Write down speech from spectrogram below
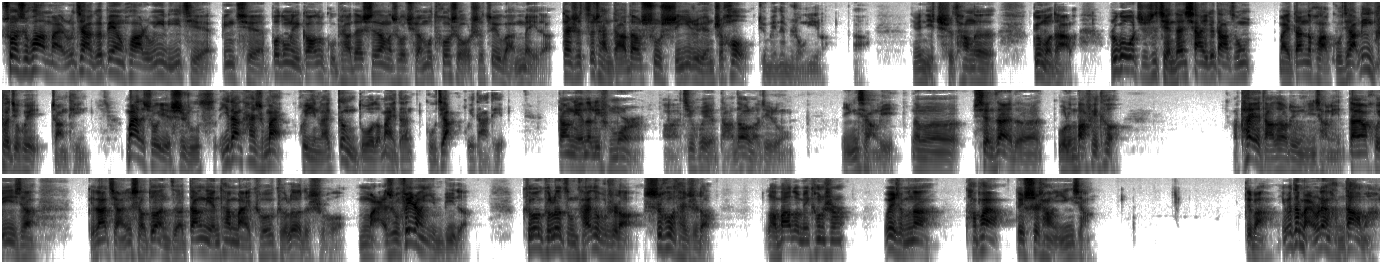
说实话，买入价格变化容易理解，并且波动率高的股票，在适当的时候全部脱手是最完美的。但是资产达到数十亿日元之后，就没那么容易了啊，因为你持仓的规模大了。如果我只是简单下一个大宗买单的话，股价立刻就会涨停。卖的时候也是如此，一旦开始卖，会引来更多的卖单，股价会大跌。当年的利弗莫尔啊，几乎也达到了这种影响力。那么现在的沃伦巴菲特啊，他也达到这种影响力。大家回忆一下。给大家讲一个小段子，当年他买可口可乐的时候，买的时候非常隐蔽的，可口可乐总裁都不知道，事后才知道，老八都没吭声，为什么呢？他怕对市场影响，对吧？因为他买入量很大嘛，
